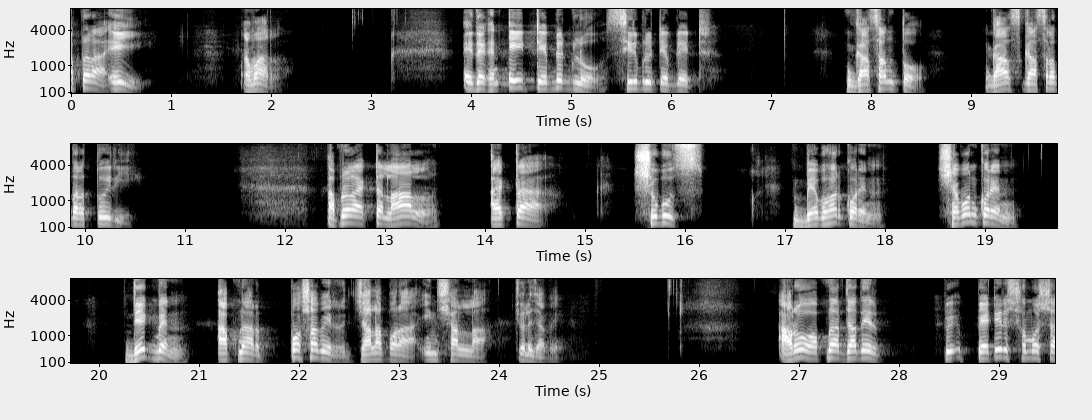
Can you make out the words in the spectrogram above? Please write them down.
আপনারা এই আমার, এই দেখেন, এই ট্যাবলেটগুলো সিরপুরি ট্যাবলেট, গাছান্ত, গাছ গাছরা দ্বারা তৈরি আপনারা একটা লাল আর একটা সবুজ ব্যবহার করেন, সেবন করেন, দেখবেন আপনার প্রসাবের জ্বালা পড়া ইনশাল্লাহ চলে যাবে। আরও আপনার যাদের পেটের সমস্যা,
